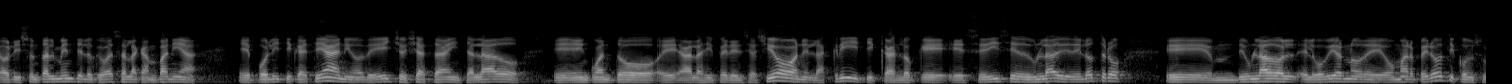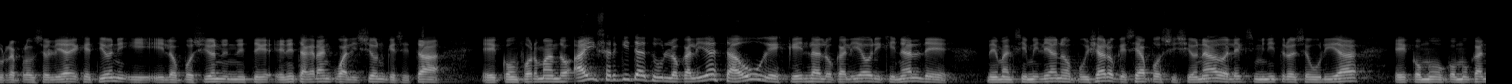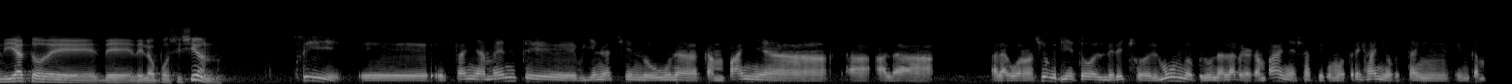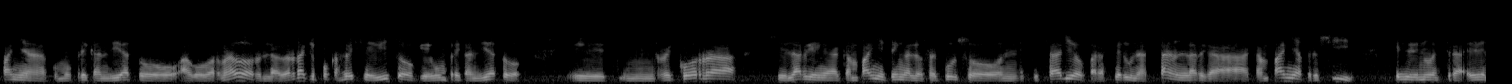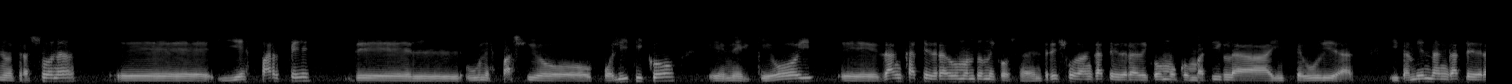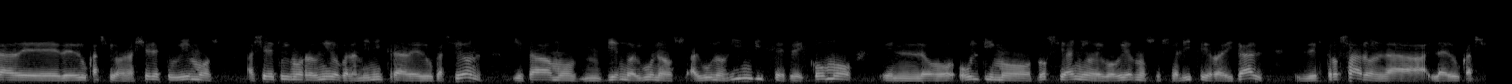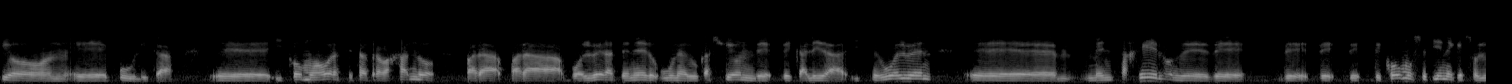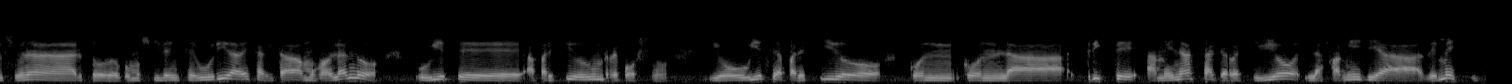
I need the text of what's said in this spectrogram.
horizontalmente lo que va a ser la campaña eh, política este año. De hecho, ya está instalado eh, en cuanto eh, a las diferenciaciones, las críticas, lo que se dice de un lado y del otro. De un lado el, gobierno de Omar Perotti con su responsabilidad de gestión y, la oposición en, este, en esta gran coalición que se está conformando. Ahí cerquita de tu localidad está Hugues, que es la localidad original de Maximiliano Puyaro, que se ha posicionado el ex ministro de Seguridad eh, como, candidato de, la oposición. Sí, eh, extrañamente viene haciendo una campaña a, la, a la gobernación que tiene todo el derecho del mundo, pero una larga campaña, ya hace como tres años que está en, en campaña como precandidato a gobernador. La verdad que pocas veces he visto que un precandidato eh, recorra se larguen a la campaña y tengan los recursos necesarios para hacer una tan larga campaña, pero sí es de nuestra, es de nuestra zona eh, y es parte de un espacio político en el que hoy eh, dan cátedra de un montón de cosas, entre ellos dan cátedra de cómo combatir la inseguridad. Y también dan cátedra de, educación. Ayer estuvimos, ayer estuvimos reunidos con la ministra de Educación y estábamos viendo algunos, algunos índices de cómo en los últimos 12 años de gobierno socialista y radical destrozaron la, educación eh, pública. Eh, y cómo ahora se está trabajando para, para volver a tener una educación de, calidad. Y se vuelven eh, mensajeros de de, cómo se tiene que solucionar todo, como si la inseguridad de esta que estábamos hablando hubiese aparecido de un reposo, o hubiese aparecido con, con la triste amenaza que recibió la familia de Messi,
